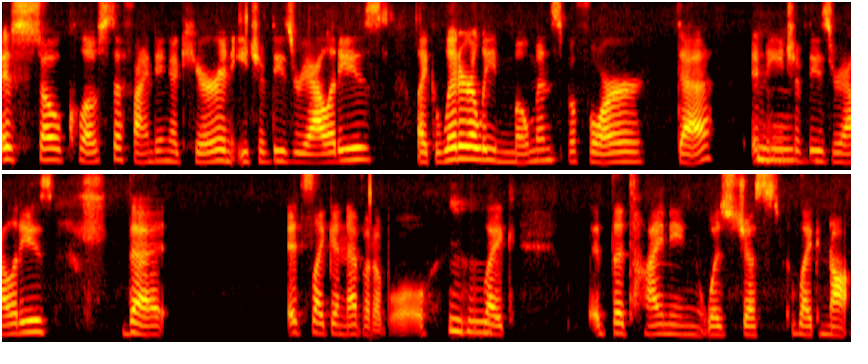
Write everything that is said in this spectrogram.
is so close to finding a cure in each of these realities like literally moments before death in mm-hmm. each of these realities that it's like inevitable mm-hmm. like the timing was just like not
